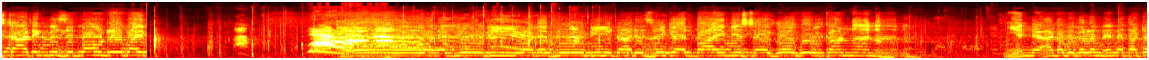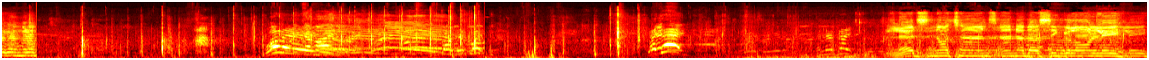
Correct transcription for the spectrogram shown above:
Starting boundary game is wicket by Mr. Gogul Kannan. എന്റെ അടവുകളും എന്റെ തട്ടകങ്ങളും Let's no chance another single only.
